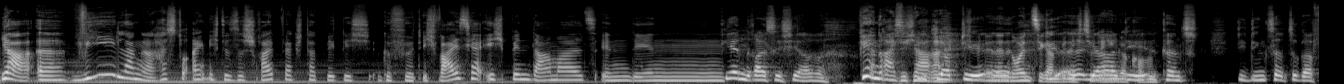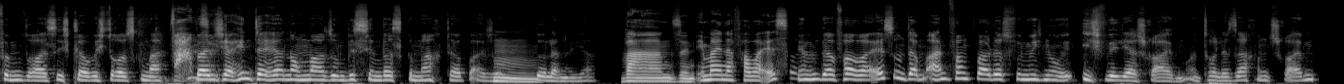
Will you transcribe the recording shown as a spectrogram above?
Ja, äh, wie lange hast du eigentlich diese Schreibwerkstatt wirklich geführt? Ich weiß ja, ich bin damals in den 34 Jahre. 34 Jahre. Ich, glaub, die, in den 90ern die, bin ich zu ja, dir hingekommen. Die kannst, die Dings hat sogar 35, glaube ich, draus gemacht. Wahnsinn. Weil ich ja hinterher noch mal so ein bisschen was gemacht habe. Also hm. so lange, ja. Wahnsinn. Immer in der VHS? Oder? In der VHS und am Anfang war das für mich nur, ich will ja schreiben und tolle Sachen schreiben.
